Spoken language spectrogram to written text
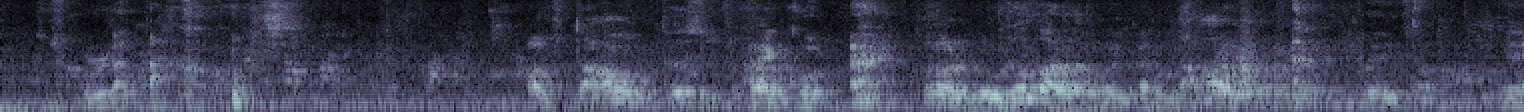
졸라 따가워. 씨. 아, 저 따가워 못해서 저 알코올. 그냥 로션 바르려고 그러니까 따가워. 예.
